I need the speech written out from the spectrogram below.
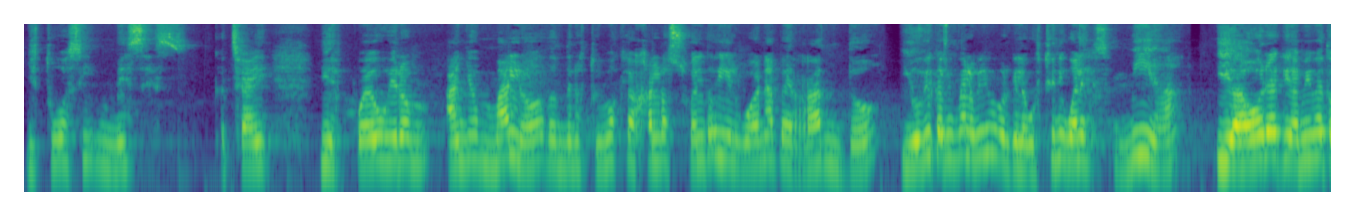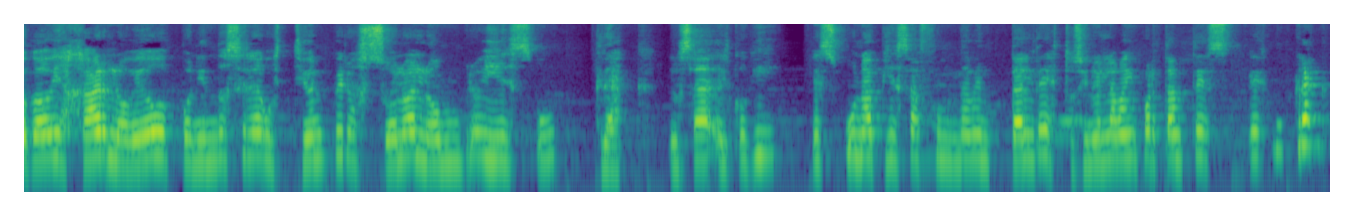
y estuvo así meses, ¿cachai? Y después hubieron años malos donde nos tuvimos que bajar los sueldos y el weón aperrando. Y obvio que a mí me da lo mismo porque la cuestión igual es mía. Y ahora que a mí me ha tocado viajar, lo veo poniéndose la cuestión, pero solo al hombro y es un crack. O sea, el Coqui es una pieza fundamental de esto, si no es la más importante, es, es un crack.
